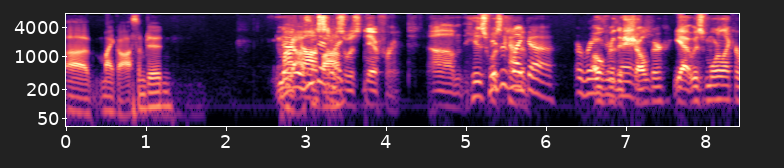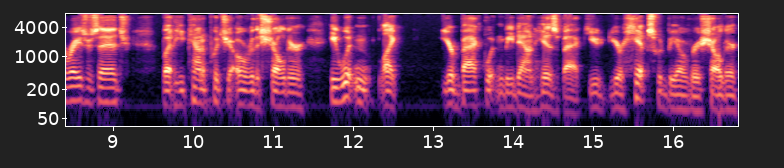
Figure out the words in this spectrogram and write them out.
uh, Mike Awesome did? Mike he did, like- was different. Um, his His was kind like of a a razor's over the edge. shoulder. Yeah, it was more like a razor's edge, but he kind of put you over the shoulder. He wouldn't like your back wouldn't be down his back. You your hips would be over his shoulder,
